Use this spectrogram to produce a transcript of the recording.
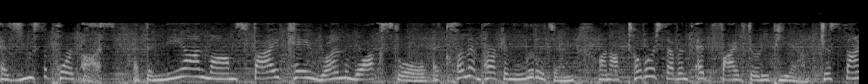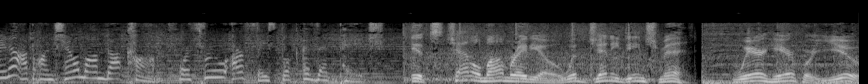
as you support us at the Neon Moms 5K Run Walk Stroll at Clement Park in Littleton on October 7th at 5:30 p.m. Just sign up on channelmom.com or through our Facebook event page. It's Channel Mom Radio with Jenny Dean Schmidt. We're here for you.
